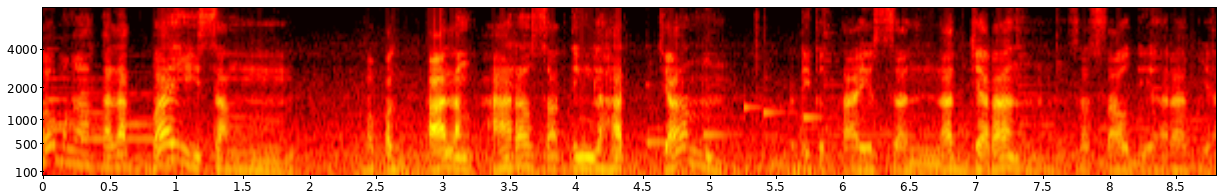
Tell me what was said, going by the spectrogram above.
Hello mga kalakbay, isang mapagpalang araw sa ating lahat dyan. Dito tayo sa Nadjaran sa Saudi Arabia.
